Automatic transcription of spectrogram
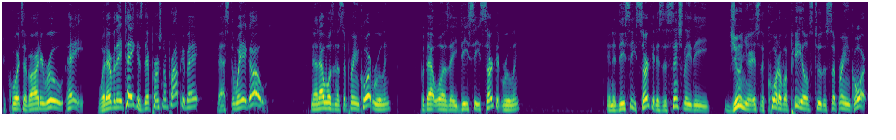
the courts have already ruled, hey, whatever they take is their personal property, babe. That's the way it goes. Now, that wasn't a Supreme Court ruling, but that was a D.C. Circuit ruling. And the D.C. Circuit is essentially the junior, it's the Court of Appeals to the Supreme Court.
